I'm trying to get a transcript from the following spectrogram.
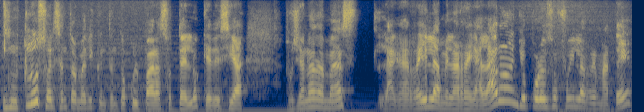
Incluso el centro médico intentó culpar a Sotelo, que decía, pues ya nada más la agarré y la, me la regalaron, yo por eso fui y la rematé.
